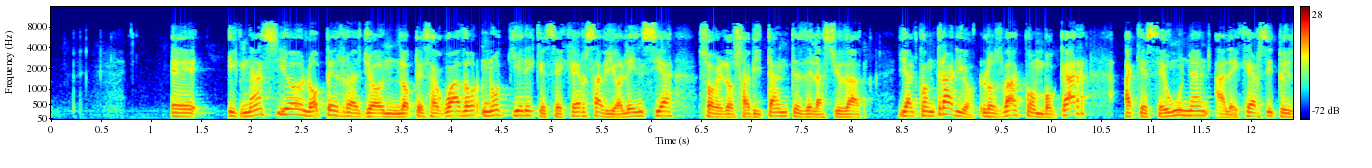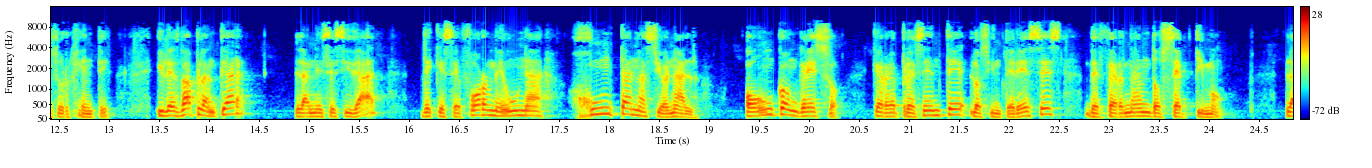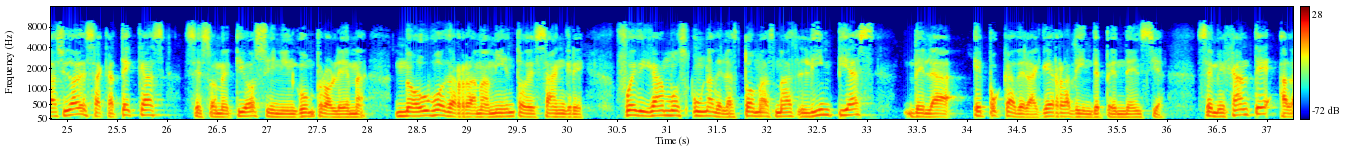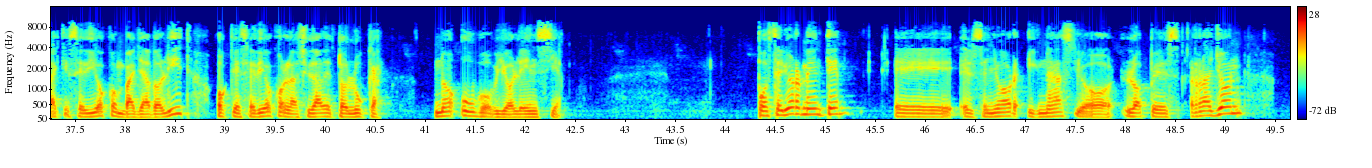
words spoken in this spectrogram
Eh, Ignacio López Rayón López Aguado no quiere que se ejerza violencia sobre los habitantes de la ciudad y al contrario los va a convocar a que se unan al ejército insurgente y les va a plantear la necesidad de que se forme una Junta Nacional o un Congreso que represente los intereses de Fernando VII. La ciudad de Zacatecas se sometió sin ningún problema, no hubo derramamiento de sangre, fue digamos una de las tomas más limpias de la época de la Guerra de Independencia, semejante a la que se dio con Valladolid o que se dio con la ciudad de Toluca. No hubo violencia. Posteriormente, eh, el señor Ignacio López Rayón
